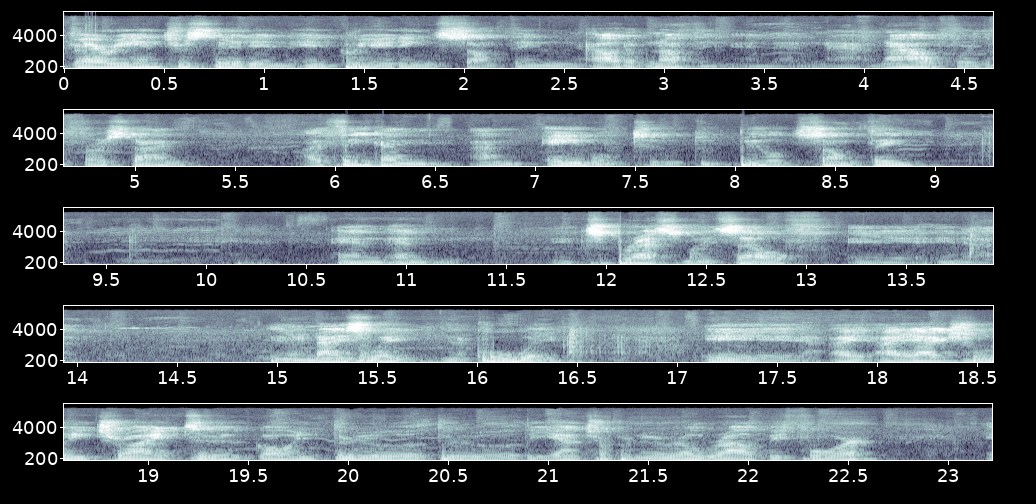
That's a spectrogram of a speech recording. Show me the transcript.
very interested in, in creating something out of nothing and, and now for the first time I think I'm I'm able to, to build something and and express myself in a in a nice way in a cool way uh, I, I, actually tried to going through through the entrepreneurial route before uh,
